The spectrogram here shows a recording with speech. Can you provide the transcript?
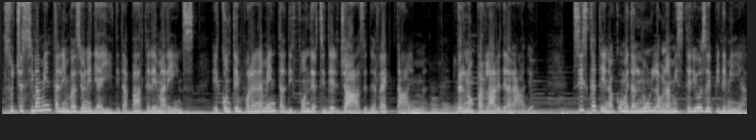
Successivamente all'invasione di Haiti da parte dei Marines, e contemporaneamente al diffondersi del jazz e del ragtime, per non parlare della radio, si scatena come dal nulla una misteriosa epidemia,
